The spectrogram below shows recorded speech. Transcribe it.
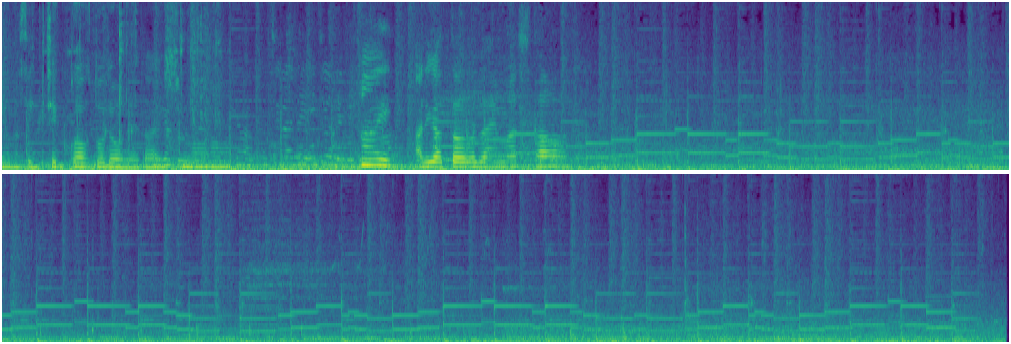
いません。チェックアウトでお願いします。はい。ありがとうございました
